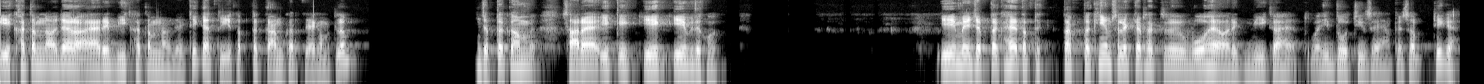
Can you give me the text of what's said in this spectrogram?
ए ख़त्म ना हो जाए और एरे बी ख़त्म ना हो जाए, ठीक है? तो ये तब तक काम करते जाएगा मतलब जब तक हम सारा एक एक एक ए देखो। ए में जब तक है, तब तक तब तक ही हम सेलेक्ट कर सकते हैं वो है और एक बी का है तो वही दो चीज़ है यहाँ पे सब, ठीक है?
